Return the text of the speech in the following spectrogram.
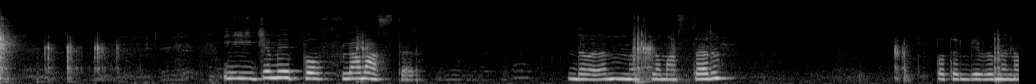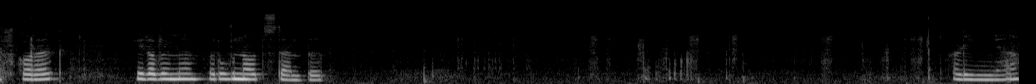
I idziemy po flamaster. Dobra, mamy flamaster. Potem bierzemy nasz korek i robimy równe odstępy. Linia.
